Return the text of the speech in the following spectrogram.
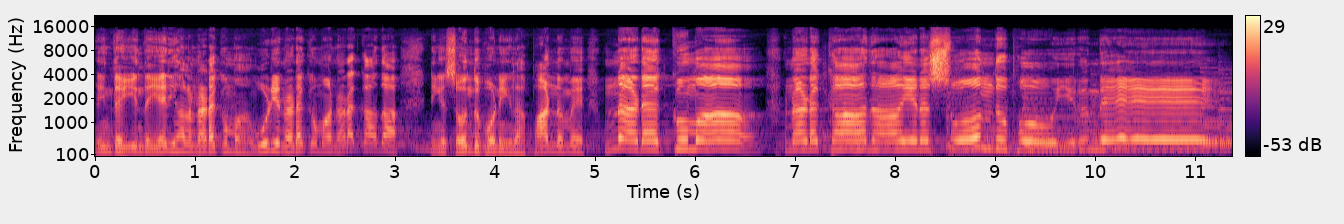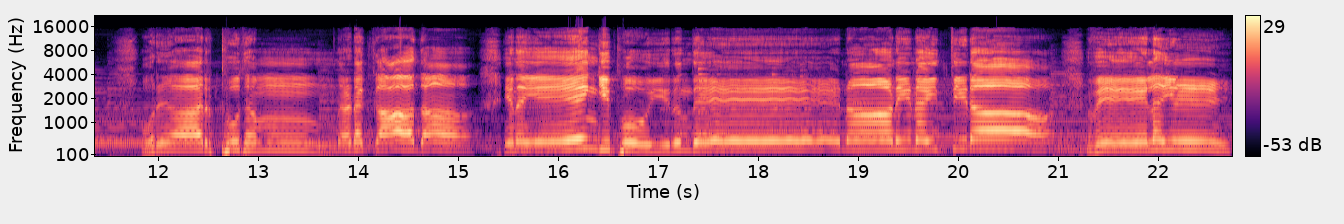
இந்த இந்த ஏரியாவில் நடக்குமா? ஊழிய நடக்குமா? நடக்காதா? நீங்கள் சோர்ந்து போனீங்களா? பாண்டமே நடக்குமா? நடக்காதா? என சோர்ந்து போயிருந்தே ஒரு அற்புதம் நடக்காதா? என ஏங்கி போயிருந்தே நான் இணைத்திடா. வேளையில்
